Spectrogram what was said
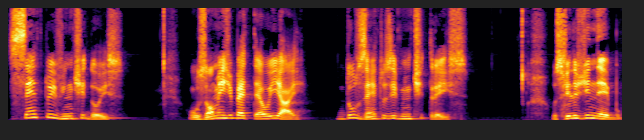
122. Os homens de Betel e Ai, 223. Os filhos de Nebo,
